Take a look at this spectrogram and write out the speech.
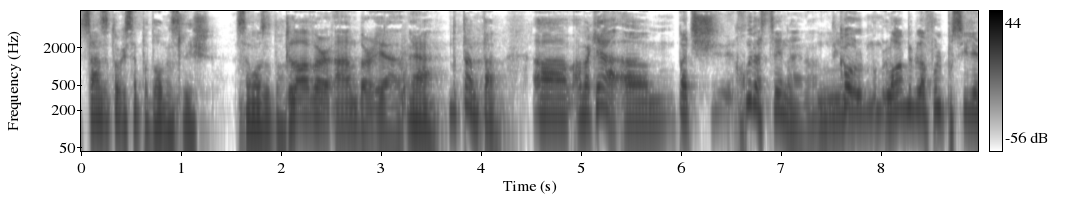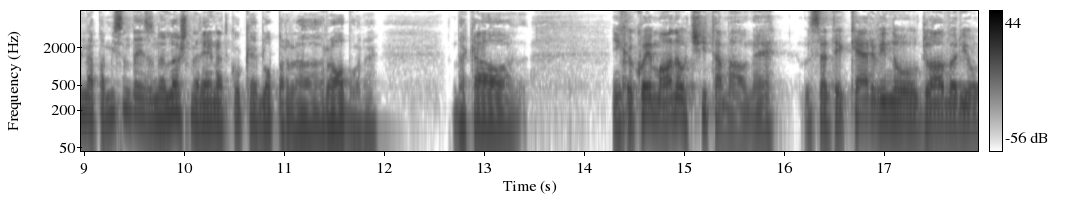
Sam zato, ker se podoben sliši. Samo zato. Glover, Amber, ja. Ja, do tam, tam. Uh, ampak ja, um, pač huda scena je. No? Mm. Tako, lahko bi bila ful posiljena, pa mislim, da je za nalož narejena, tako kot je bilo pri uh, robu. Ne? Da kao, In kako jim ona učita malo, ne? Vsem tem Kervinu, Gloverju,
